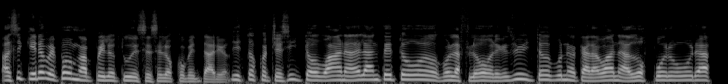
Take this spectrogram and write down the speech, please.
Así que no me pongan pelotudeces en los comentarios. Y estos cochecitos van adelante todo con las flores, y todo con una caravana a dos por hora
